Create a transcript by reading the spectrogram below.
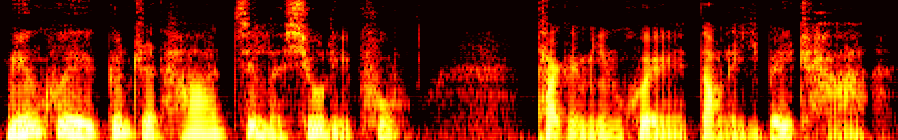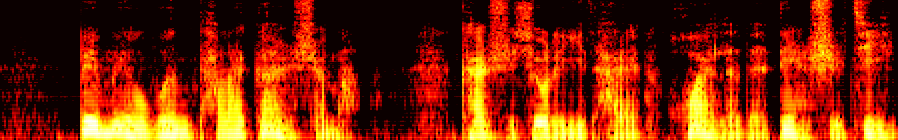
明慧跟着他进了修理铺，他给明慧倒了一杯茶，并没有问他来干什么，开始修理一台坏了的电视机。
